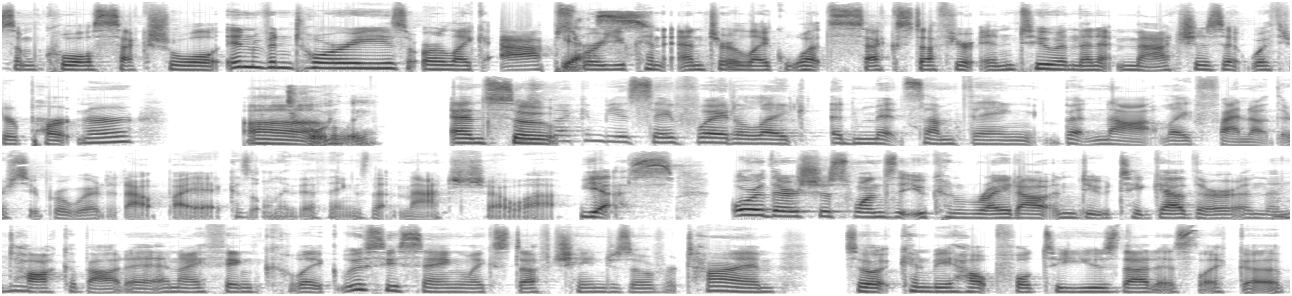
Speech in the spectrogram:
some cool sexual inventories or like apps yes. where you can enter like what sex stuff you're into and then it matches it with your partner um, totally and so, so, that can be a safe way to like admit something, but not like find out they're super weirded out by it because only the things that match show up. Yes. Or there's just ones that you can write out and do together and then mm-hmm. talk about it. And I think, like Lucie's saying, like stuff changes over time. So it can be helpful to use that as like a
